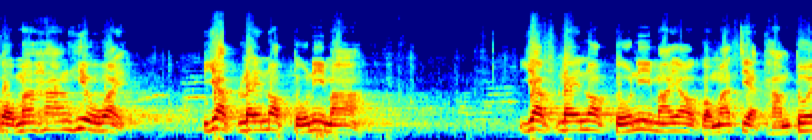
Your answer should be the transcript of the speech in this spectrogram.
ก็มาห้างเหิ้ยวไว้ ยับไรนอกตัวนี้มา ยับไรนอกตัวนี้มาเยาก็มาเจียดถามตัว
